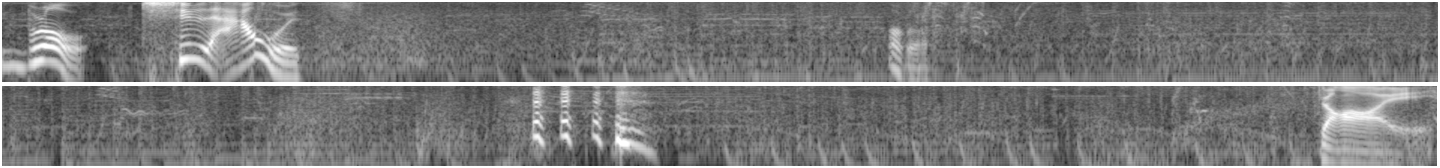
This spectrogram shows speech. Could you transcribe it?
Bro, chill out! Oh god. Die!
